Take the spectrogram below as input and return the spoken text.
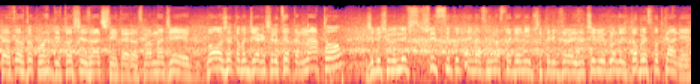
to, to, to dokładnie to się zacznie teraz. Mam nadzieję, Boże, to będzie jakaś recepta na to, żebyśmy my wszyscy tutaj na, na stadionie i przy telewizorach zaczęli oglądać dobre spotkanie.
